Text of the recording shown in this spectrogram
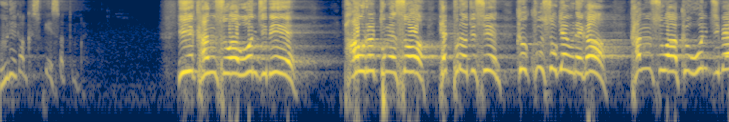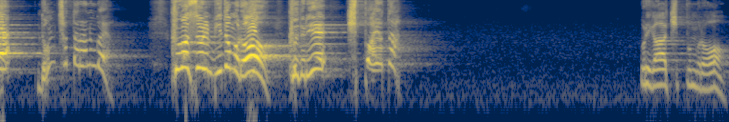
은혜가 그 속에 있었던 거예요. 이 간수와 온 집이 바울을 통해서 베풀어 주신 그 구속의 은혜가 간수와 그 온 집에 넘쳤다라는 거야. 그것을 믿음으로 그들이 기뻐하였다. 우리가 기쁨으로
